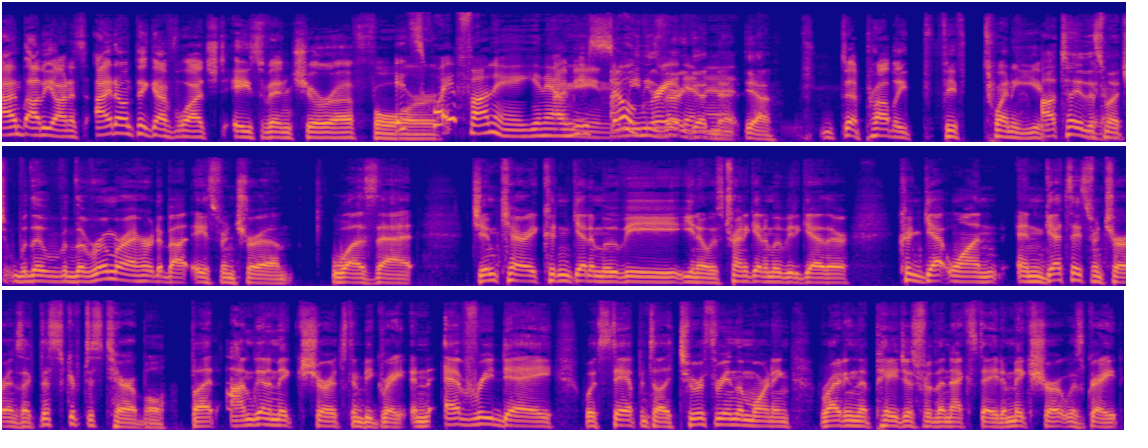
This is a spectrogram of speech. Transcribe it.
I'm, I'll be honest. I don't think I've watched Ace Ventura for It's quite funny, you know. I mean- he's so I mean, he's great very good in in it. Yeah. probably 50, 20 years. I'll tell you this much: the the rumor I heard about Ace Ventura was that Jim Carrey couldn't get a movie. You know, was trying to get a movie together, couldn't get one, and gets Ace Ventura and is like, "This script is terrible, but I'm going to make sure it's going to be great." And every day would stay up until like two or three in the morning writing the pages for the next day to make sure it was great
